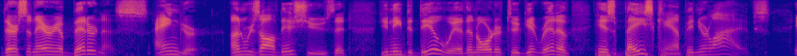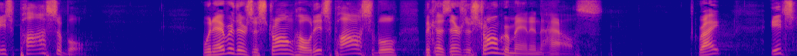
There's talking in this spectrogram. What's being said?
there's an area of bitterness, anger, unresolved issues that you need to deal with in order to get rid of his base camp in your lives. It's possible. Whenever there's a stronghold, it's possible because there's a stronger man in the house, right? It's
